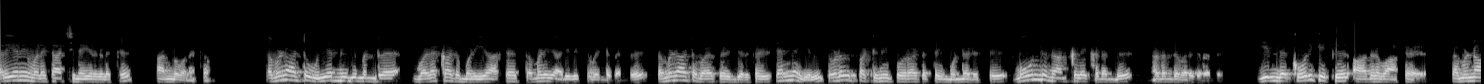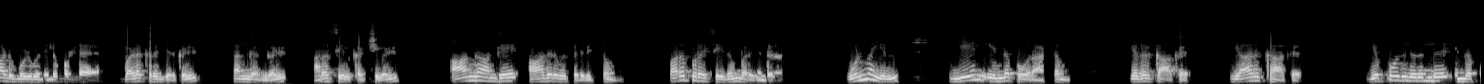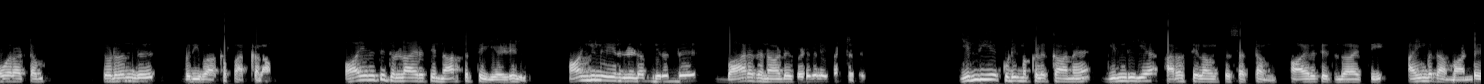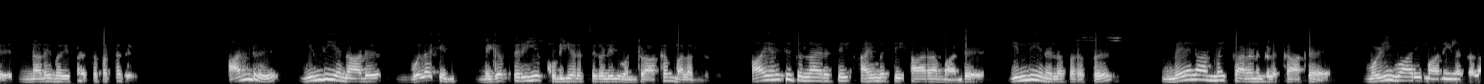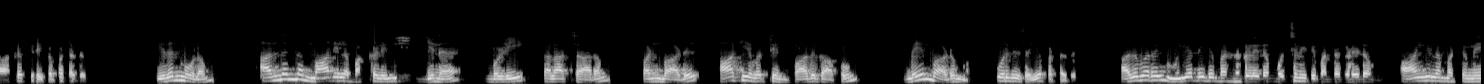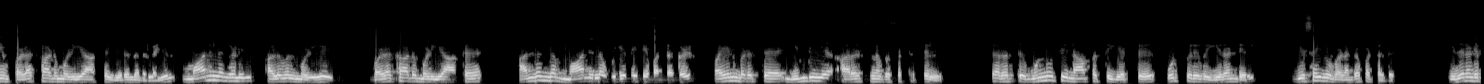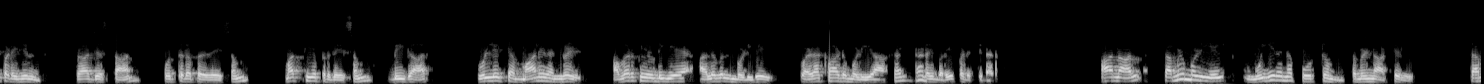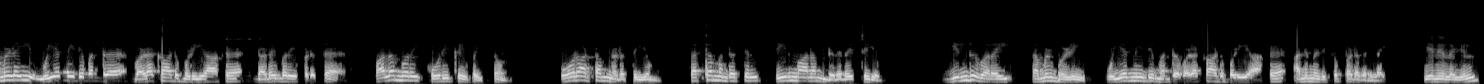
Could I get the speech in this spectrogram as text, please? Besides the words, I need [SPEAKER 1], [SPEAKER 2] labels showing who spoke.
[SPEAKER 1] அரியணை வலைக்காட்சி நேயர்களுக்கு அன்பு வணக்கம். தமிழ்நாட்டு உயர்நீதிமன்ற வழக்காடு மொழியாக தமிழை அறிவிக்க வேண்டும் என்று தமிழ்நாட்டு வழக்கறிஞர்கள் சென்னையில் தொடர் பட்டினி போராட்டத்தை முன்னெடுத்து மூன்று நாட்களை கடந்து நடந்து வருகிறது. இந்த கோரிக்கைக்கு ஆதரவாக தமிழ்நாடு முழுவதிலும் உள்ள வழக்கறிஞர்கள் சங்கங்கள் அரசியல் கட்சிகள் ஆங்காங்கே ஆதரவு தெரிவித்தும் பரப்புரை செய்தும் வருகின்றனர். உண்மையில் ஏன் இந்த போராட்டம்? எதற்காக? யாருக்காக? எப்போதிலிருந்து இந்த போராட்டம் தொடர்ந்து விரிவாக பார்க்கலாம்? ஆயிரத்தி தொள்ளாயிரத்தி நாற்பத்தி ஏழில் ஆங்கிலேயர்களிடம் இருந்து பாரத நாடு விடுதலை பெற்றது. இந்திய குடிமக்களுக்கான இந்திய அரசியலமைப்பு சட்டம் ஆயிரத்தி தொள்ளாயிரத்தி ஐம்பதாம் ஆண்டு நடைமுறைப்படுத்தப்பட்டது. அன்று இந்திய நாடு உலகின் மிகப்பெரிய குடியரசுகளில் ஒன்றாக மலர்ந்தது. ஆயிரத்தி தொள்ளாயிரத்தி ஐம்பத்தி ஆறாம் ஆண்டு இந்திய நிலப்பரப்பு மேலாண்மை காரணங்களுக்காக மொழிவாரி மாநிலங்களாக பிரிக்கப்பட்டது. இதன் மூலம் அந்தந்த மாநில மக்களின் இன மொழி கலாச்சாரம் பண்பாடு ஆகியவற்றின் பாதுகாப்பும் மேம்பாடும் உறுதி செய்யப்பட்டது. அதுவரை உயர்நீதிமன்றங்களிலும் உச்சநீதிமன்றங்களிலும் ஆங்கிலம் மட்டுமே வழக்காடு மொழியாக இருந்த நிலையில் மாநிலங்களின் அலுவல் மொழியை வழக்காடு மொழியாக அந்தந்த மாநில உயர்நீதிமன்றங்கள் பயன்படுத்த இந்திய அரசியலமைப்பு சட்டத்தில் சரத்து முன்னூத்தி நாற்பத்தி எட்டு உட்பிரிவு இரண்டில் இசைவு வழங்கப்பட்டது. இதன் அடிப்படையில் ராஜஸ்தான் உத்தரப்பிரதேசம் மத்திய பிரதேசம் பீகார் உள்ளிட்ட மாநிலங்கள் அவர்களுடைய அலுவல் மொழியை வழக்காடு மொழியாக நடைமுறைப்படுத்தினர். ஆனால் தமிழ் மொழியை உயிரென போற்றும் தமிழ்நாட்டில் தமிழை உயர்நீதிமன்ற வழக்காடு மொழியாக நடைமுறைப்படுத்த பலமுறை கோரிக்கை வைத்தும் போராட்டம் நடத்தியும் சட்டமன்றத்தில் தீர்மானம் நிறைவேற்றியும் இன்று வரை தமிழ் மொழி உயர்நீதிமன்ற வழக்காடு மொழியாக அனுமதிக்கப்படவில்லை. இந்நிலையில்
